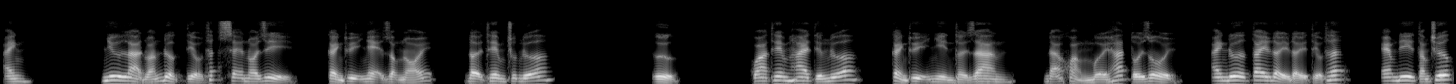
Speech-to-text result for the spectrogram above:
Anh! Như là đoán được Tiểu Thất sẽ nói gì, Cảnh Thụy nhẹ giọng nói, đợi thêm chút nữa. Ừ! Qua thêm hai tiếng nữa, Cảnh Thụy nhìn thời gian, đã khoảng mười h tối rồi, anh đưa tay đẩy đẩy Tiểu Thất, em đi tắm trước,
